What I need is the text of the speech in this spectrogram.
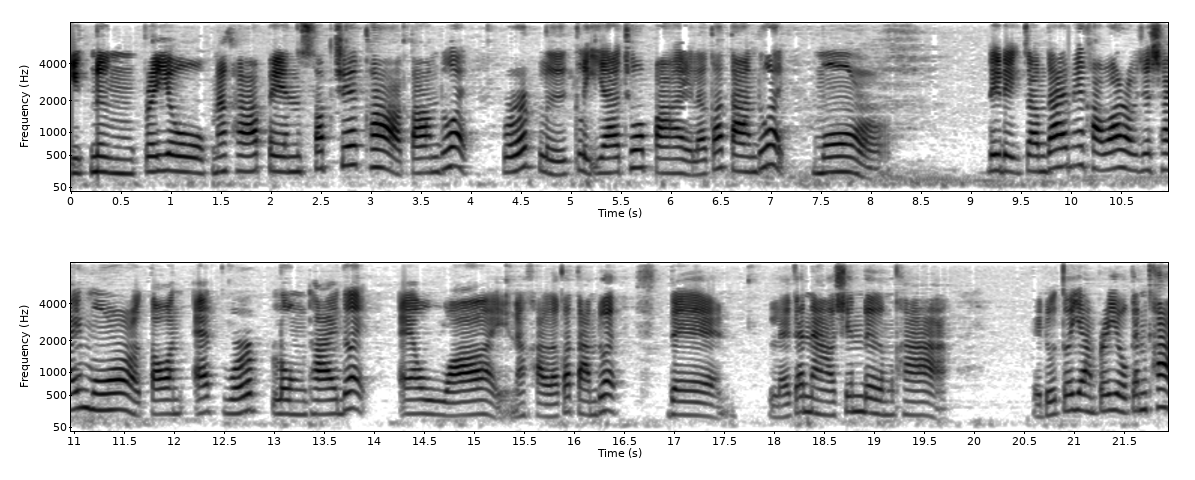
อีกหนึ่งประโยคนะคะเป็น subject ค่ะ ตามด้วย verb หรือกริยาทั่วไป แล้วก็ตามด้วย more เด็กๆจำได้ไหมคะว่าเราจะใช้ more ตอน adverb ลงท้ายด้วย ly นะคะ แล้วก็ตามด้วย then และก็ now เช่นเดิมค่ะ ไปดูตัวอย่างประโยคกันค่ะ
